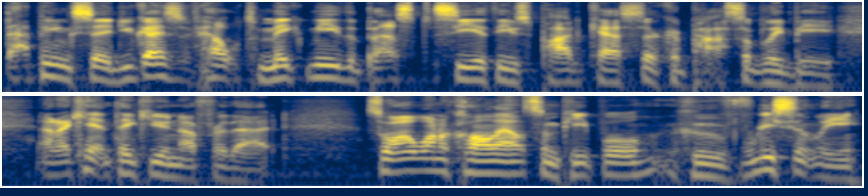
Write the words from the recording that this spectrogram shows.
That being said, you guys have helped make me the best Sea of Thieves podcast there could possibly be, and I can't thank you enough for that. So I want to call out some people who've recently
